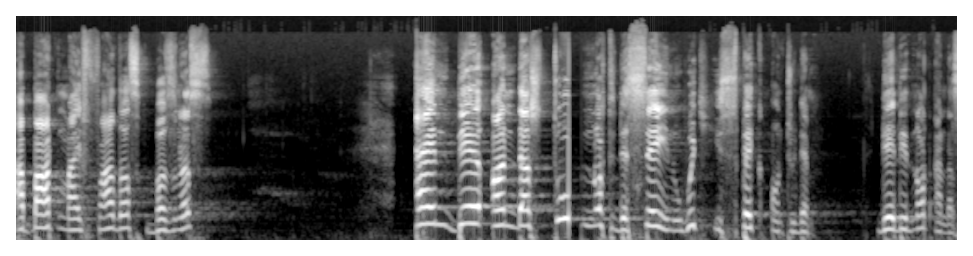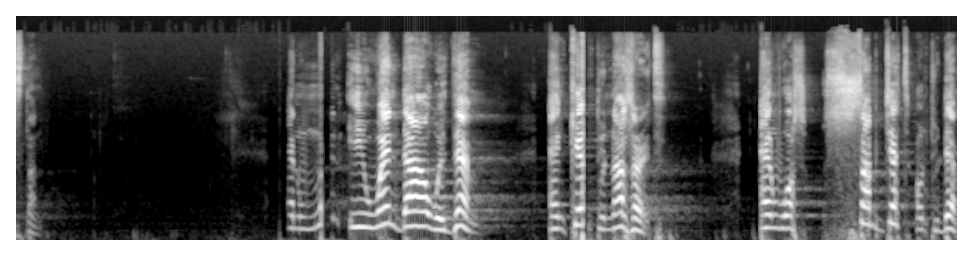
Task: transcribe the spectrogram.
about my father's business? And they understood not the saying which he spake unto them. They did not understand. And when he went down with them and came to Nazareth and was subject unto them,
